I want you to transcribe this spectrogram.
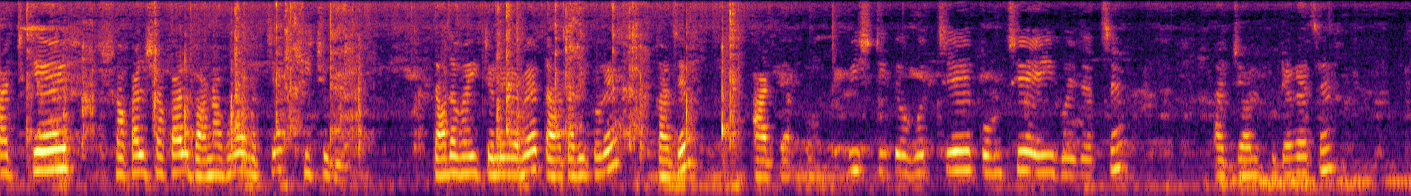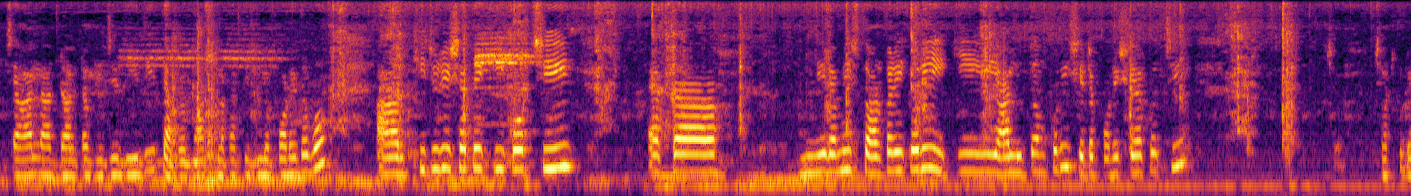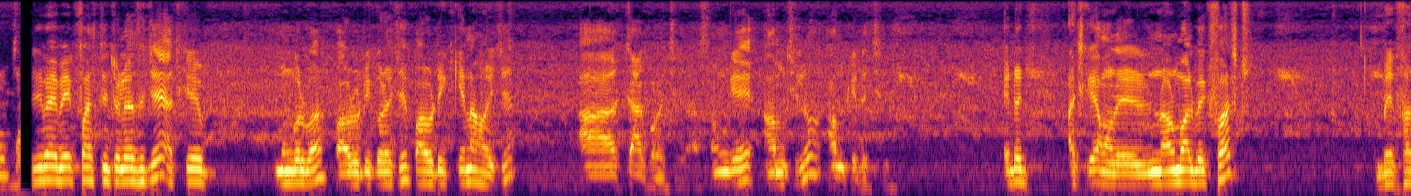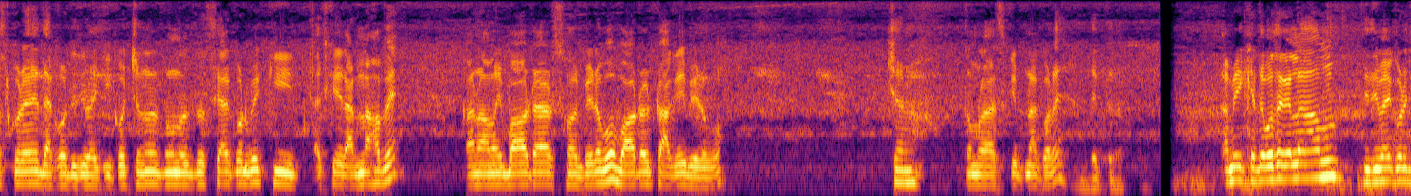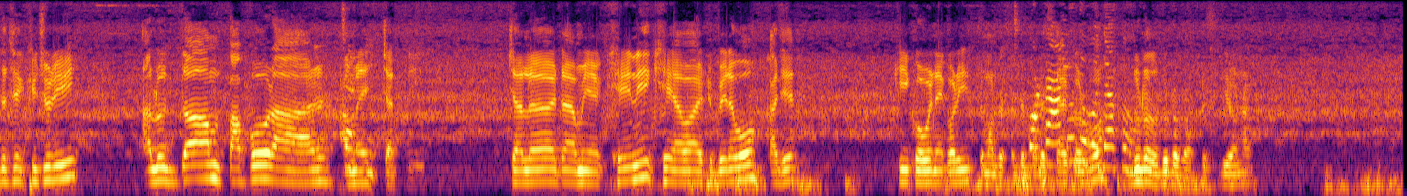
আজকে সকাল সকাল বানাবো হচ্ছে খিচুড়ি। দাদাভাই চলে যাবে তাড়াতাড়ি করে কাজে আর দেখো বৃষ্টি তো হচ্ছে, কমছে, এই হয়ে যাচ্ছে। আর জল ফুটে গেছে। চাল আর ডালটা ভেজে দিয়ে দিই, তারপর মশলাপাতিগুলো পরে দেবো। আর খিচুড়ির সাথে কি করছি? একটা নিরামিষ তরকারি করি, কি আলুর দম করি, সেটা পরে শেয়ার করছি। দিদি ভাই ব্রেকফাস্টে চলে এসেছে। আজকে মঙ্গলবার পাউরুটি করেছে। পাউরুটি কেনা হয়েছে আর চা করেছে। আর সঙ্গে আম ছিল, আম কেটেছে। এটা আজকে আমাদের নর্মাল ব্রেকফাস্ট ব্রেকফাস্ট করে দেখো দিদিভাই কী করছে না তোমাদের তো শেয়ার করবে কি আজকে রান্না হবে। কারণ আমি বারোটার সময় বেরোবো বারোটার একটু আগেই বেরোবো। চলো। তোমরা স্কিপ না করে দেখতে থাকো। আমি খেতে বসে গেলাম দিদিভাই করে যাচ্ছে খিচুড়ি আলুর দম পাঁপড় আর আমের চাটনি। চলো এটা আমি খেয়ে নিই খেয়ে আবার একটু বেরোবো কাজে। কী করবে না করি তোমাদের সাথে পরে শেয়ার করব। দুটো দুটো দাও বেশি দিও না।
